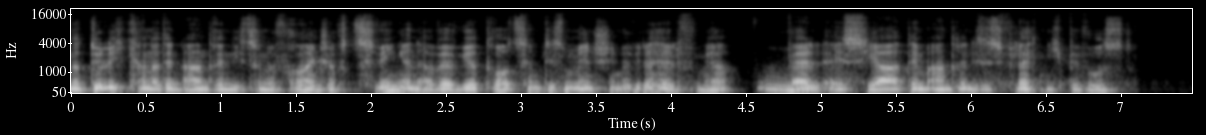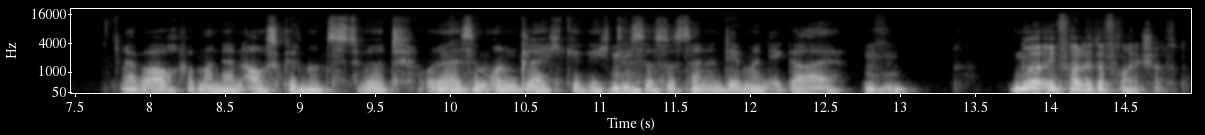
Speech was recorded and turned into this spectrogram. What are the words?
Natürlich kann er den anderen nicht zu einer Freundschaft zwingen, aber er wird trotzdem diesem Menschen immer wieder helfen, ja. Mhm. Weil es ja, dem anderen ist es vielleicht nicht bewusst. Aber auch wenn man dann ausgenutzt wird oder Mhm. es im Ungleichgewicht Mhm. ist, das ist dann in dem Moment egal. Mhm. Nur im Falle der Freundschaft,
